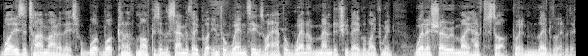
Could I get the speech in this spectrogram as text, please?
What is the timeline of this? What what kind of markers in the sand have they put in for when things might happen, when a mandatory label might come in, when a showroom might have to start putting labels on everything?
